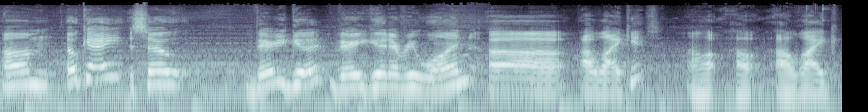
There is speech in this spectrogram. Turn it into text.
Um. Okay. So, very good. Very good, everyone. Uh, I like it. I, I, I like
